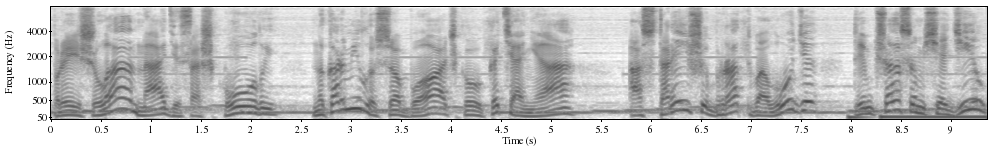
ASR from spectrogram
Прыйшла Надя са школы, накарміла сабачку, кацяня, а старэйшы брат Володя тым часам сядзеў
